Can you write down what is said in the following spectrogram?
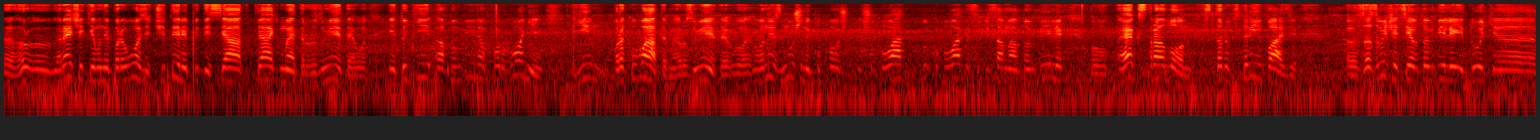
Е, Речі, які вони перевозять 4,50, 5 метрів, розумієте? От. І тоді автомобіля в фургоні їм бракуватиме, розумієте? Вони змушені купувати купувати собі саме автомобілі в екстра лонг в стар- старій базі. Е, Зазвичай ці автомобілі йдуть е,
